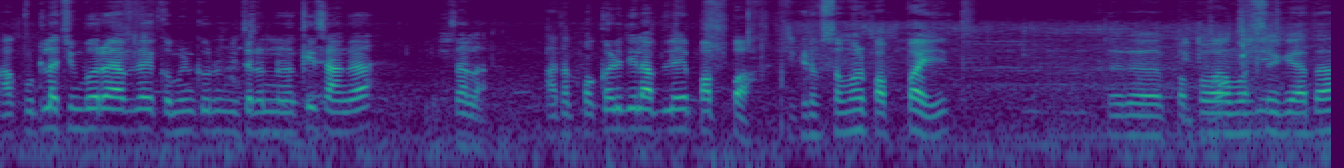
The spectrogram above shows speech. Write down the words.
हा कुठला चिंबोरा आहे आपल्याला कमेंट करून मित्रांनो नक्की सांगा. चला. आता पकडतील आपले पप्पा. इकडे समोर पप्पा आहेत. तर पप्पा मस्त की आता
